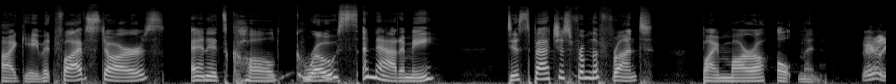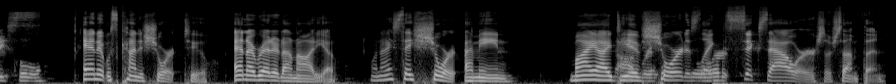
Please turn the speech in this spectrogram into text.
I gave it five stars, and it's called Gross Anatomy Dispatches from the Front by Mara Altman. Very Nice. cool. And it was kind of short too. And I read it on audio. When I say short, I mean my idea Not of really short is like six hours or something.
